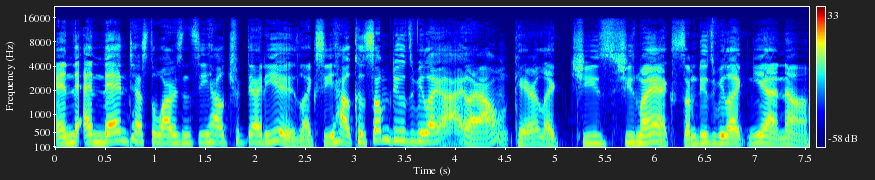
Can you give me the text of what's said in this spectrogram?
and and then test the waters and see how Trick Daddy is. Like, see how, because some dudes would be like, I, like, I don't care. Like, she's she's my ex. Some dudes would be like, yeah, nah.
